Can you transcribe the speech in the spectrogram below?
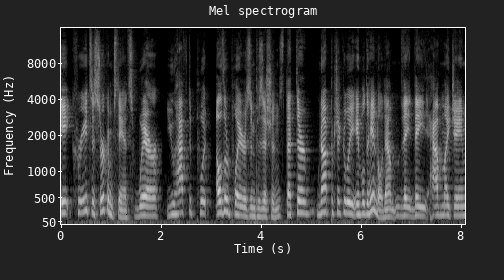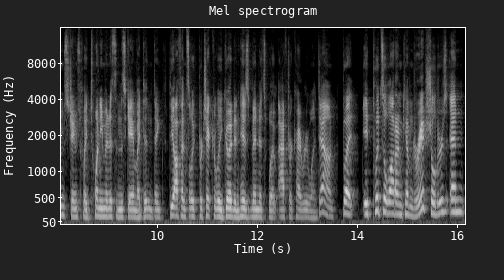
it creates a circumstance where you have to put other players in positions that they're not particularly able to handle. Now they they have Mike James. James played 20 minutes in this game. I didn't think the offense looked particularly good in his minutes after Kyrie went down, but it puts a lot on Kevin Durant's shoulders, and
